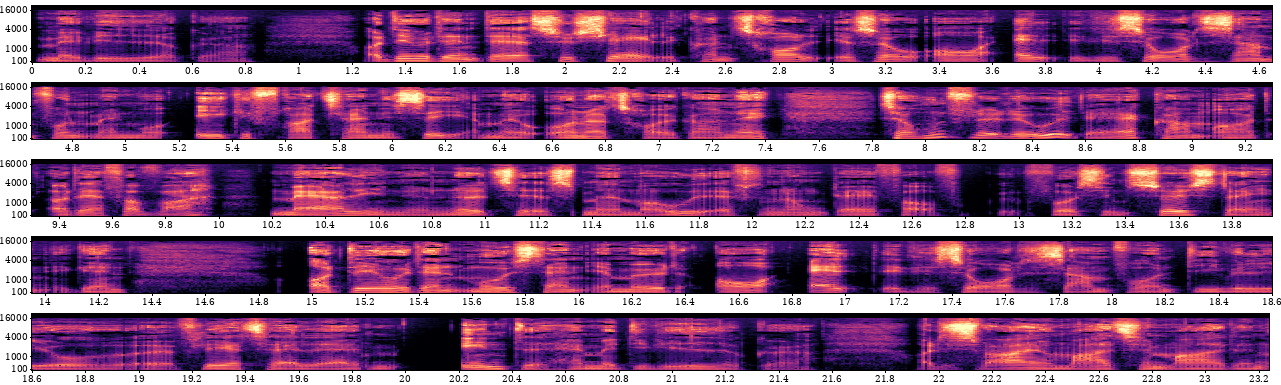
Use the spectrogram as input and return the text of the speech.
med hvide at gøre. Og det var den der sociale kontrol, jeg så over alt i det sorte samfund. Man må ikke fraternisere med undertrykkeren. Ikke? Så hun flyttede ud, da jeg kom, og, og derfor var Merlin nødt til at smide mig ud efter nogle dage for at få sin søster ind igen. Og det er jo den modstand, jeg mødte over alt i det sorte samfund. De vil jo, øh, flertallet af dem, intet have med de hvide at gøre. Og det svarer jo meget til meget den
